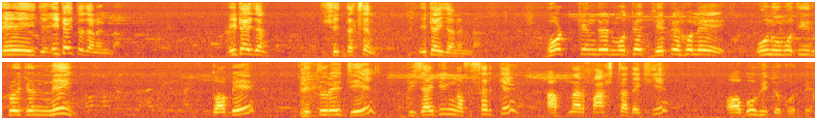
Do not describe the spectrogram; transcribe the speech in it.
এই যে, এটাই তো জানেন না। এটাই জান সেই দেখছেন? এটাই জানেন না। ভোট কেন্দ্রের মধ্যে যেতে হলে অনুমতির প্রয়োজন নেই। তবে ভেতরে যে প্রিজাইডিং অফিসারকে আপনার পাসটা দেখিয়ে অবহিত করবেন।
